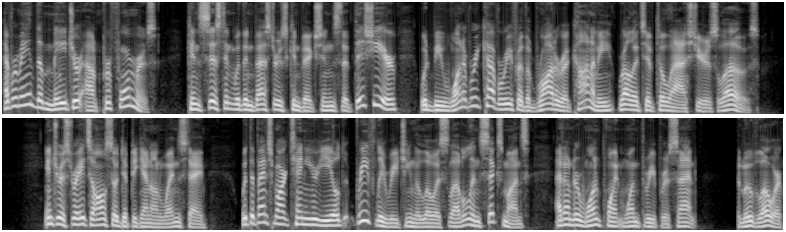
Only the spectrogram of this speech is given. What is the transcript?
have remained the major outperformers, consistent with investors' convictions that this year would be one of recovery for the broader economy relative to last year's lows. Interest rates also dipped again on Wednesday, with the benchmark 10 year yield briefly reaching the lowest level in six months at under 1.13%. The move lower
